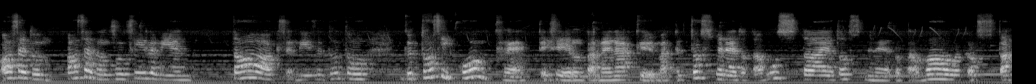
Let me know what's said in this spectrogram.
asetun, asetun sun silmien taakse, niin se tuntuu niin tosi konkreettisilta ne näkymät. Että tossa menee tota mustaa ja tossa menee tota valkosta.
